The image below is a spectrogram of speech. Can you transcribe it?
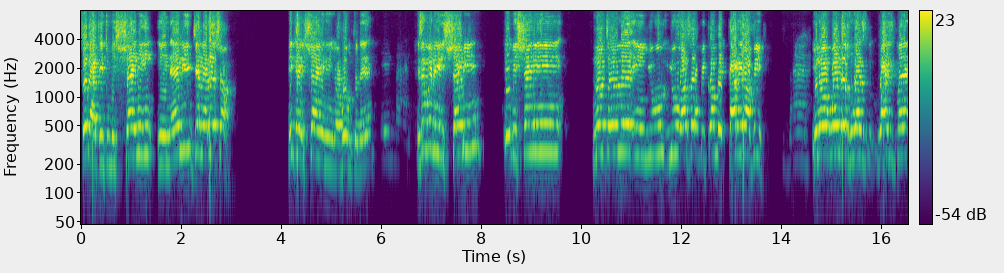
so that it will be shining in any generation. It can shine in your home today. Amen. He said, when it is shining, it will be shining not only in you, you also become a carrier of it. Amen. You know, when those wise, wise men,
